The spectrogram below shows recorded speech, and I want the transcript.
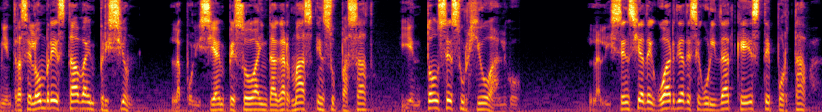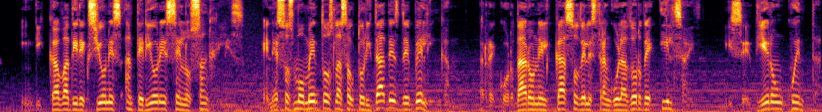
Mientras el hombre estaba en prisión, la policía empezó a indagar más en su pasado y entonces surgió algo. La licencia de guardia de seguridad que éste portaba indicaba direcciones anteriores en Los Ángeles. En esos momentos las autoridades de Bellingham recordaron el caso del estrangulador de Hillside y se dieron cuenta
